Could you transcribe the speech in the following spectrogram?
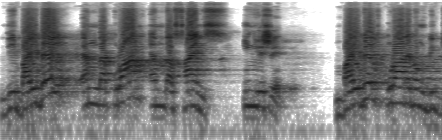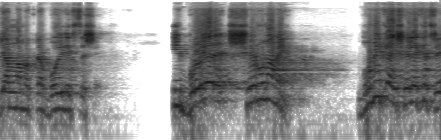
The Bible and the Quran and the science ইংলিশে। বাইবেল কোরআন এবং বিজ্ঞান নামে একটা বই লিখছে সে। এই বইয়ের শেরু নামে ভূমিকায় সে লিখেছে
